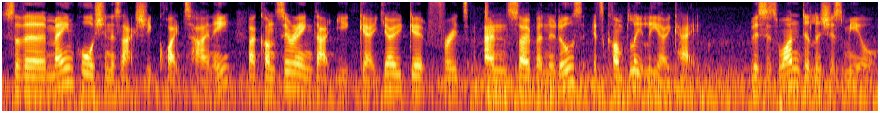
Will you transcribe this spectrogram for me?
So the main portion is actually quite tiny, but considering that you get yogurt, fruits, and soba noodles, it's completely okay. This is one delicious meal.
